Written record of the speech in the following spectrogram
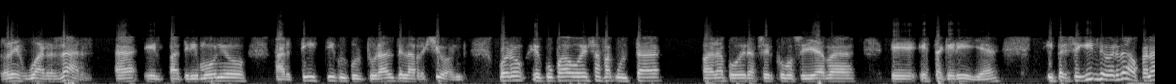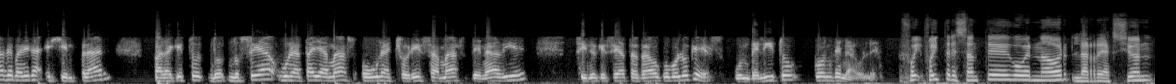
resguardar a el patrimonio artístico y cultural de la región, bueno, he ocupado esa facultad para poder hacer, como se llama, eh, esta querella y perseguir de verdad, ojalá de manera ejemplar, para que esto no, no sea una talla más o una choreza más de nadie, sino que sea tratado como lo que es, un delito condenable. Fue, fue interesante, gobernador, la reacción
